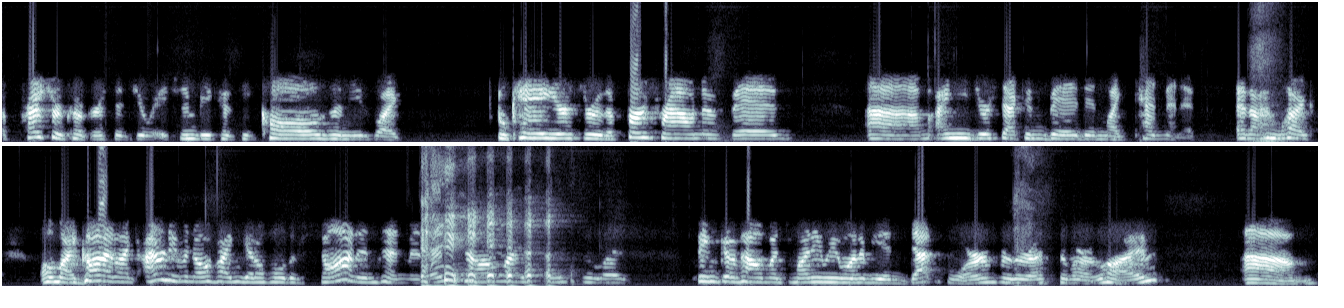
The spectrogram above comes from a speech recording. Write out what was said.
a pressure cooker situation because he calls and he's like, okay, you're through the first round of bids. Um, I need your second bid in like 10 minutes. And I'm like, oh my God, like, I don't even know if I can get a hold of Sean in 10 minutes. So I'm like, supposed to like think of how much money we want to be in debt for for the rest of our lives. Um,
